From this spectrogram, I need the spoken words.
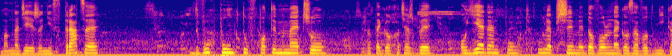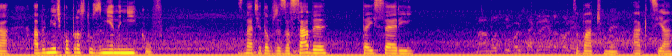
Mam nadzieję, że nie stracę dwóch punktów po tym meczu, dlatego chociażby o jeden punkt ulepszymy dowolnego zawodnika, aby mieć po prostu zmienników. Znacie dobrze zasady tej serii. Zobaczmy, akcja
